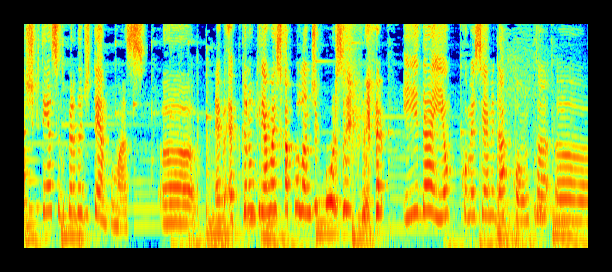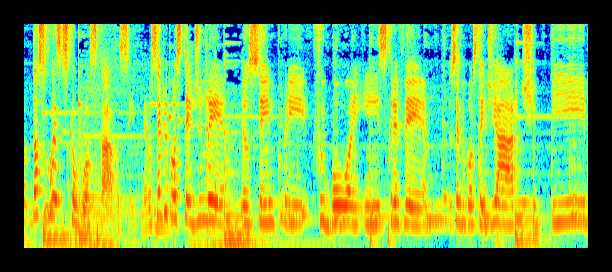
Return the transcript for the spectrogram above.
acho que tenha sido perda de tempo, mas Uh, é, é, porque eu não queria mais ficar pulando de curso, né? E daí eu comecei a me dar conta uh, das coisas que eu gostava sempre, né? Eu sempre gostei de ler, eu sempre fui boa em escrever, eu sempre gostei de arte e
